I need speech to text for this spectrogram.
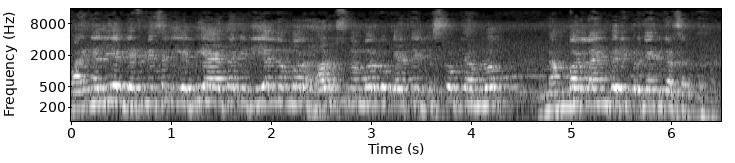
फाइनली एक डेफिनेशन ये भी आया था कि रियल नंबर हर उस नंबर को कहते हैं जिसको कि हम लोग नंबर लाइन पे रिप्रेजेंट कर सकते हैं।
